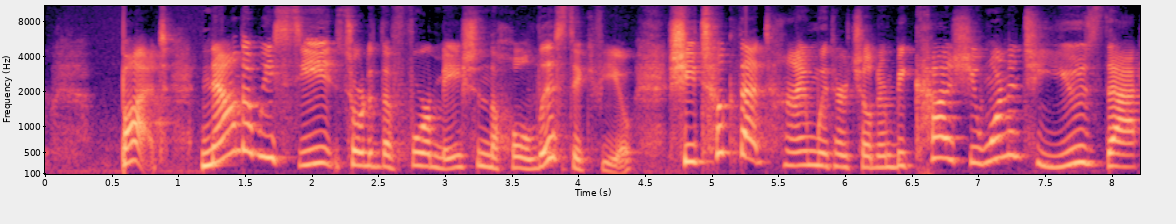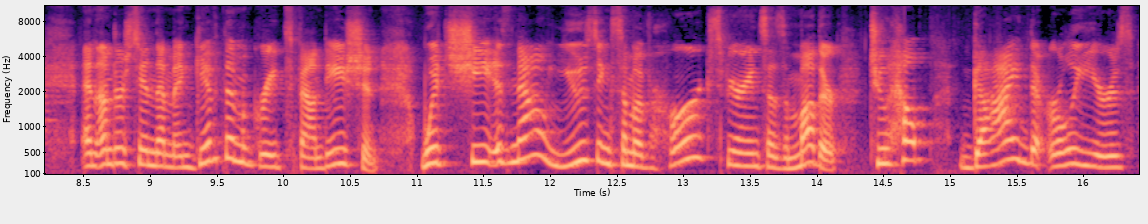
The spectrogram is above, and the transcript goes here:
But now that we see sort of the formation, the holistic view, she took that time with her children because she wanted to use that and understand them and give them a great foundation, which she is now using some of her experience as a mother to help guide the early years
